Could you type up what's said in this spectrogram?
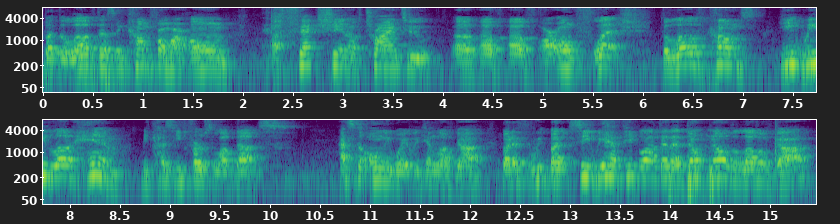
But the love doesn't come from our own affection of trying to uh, of, of our own flesh. The love comes. He we love Him because He first loved us. That's the only way we can love God. But if we but see, we have people out there that don't know the love of God.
